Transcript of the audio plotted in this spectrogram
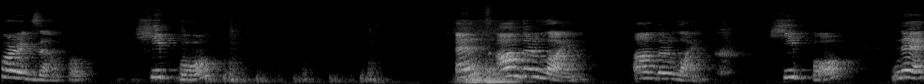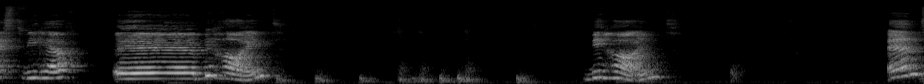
For example, hippo and underline, underline, hippo. Next we have uh, behind, behind. And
